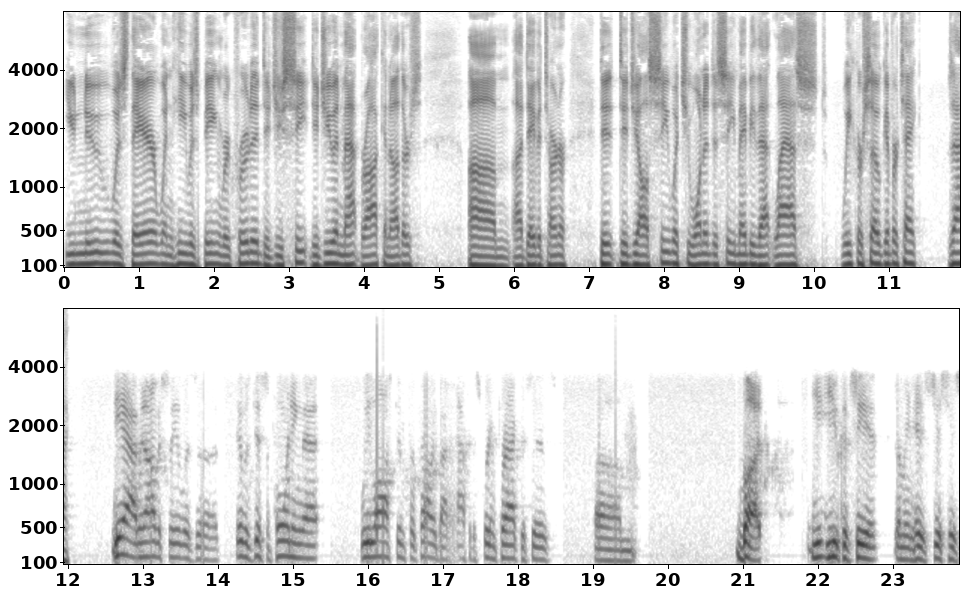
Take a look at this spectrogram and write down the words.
you knew was there when he was being recruited? Did you see? Did you and Matt Brock and others, um, uh, David Turner, did did y'all see what you wanted to see? Maybe that last week or so, give or take, Zach. Yeah, I mean, obviously it was uh, it was disappointing that we lost him for probably about half of the spring practices, um, but you, you could see it. I mean, his just his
